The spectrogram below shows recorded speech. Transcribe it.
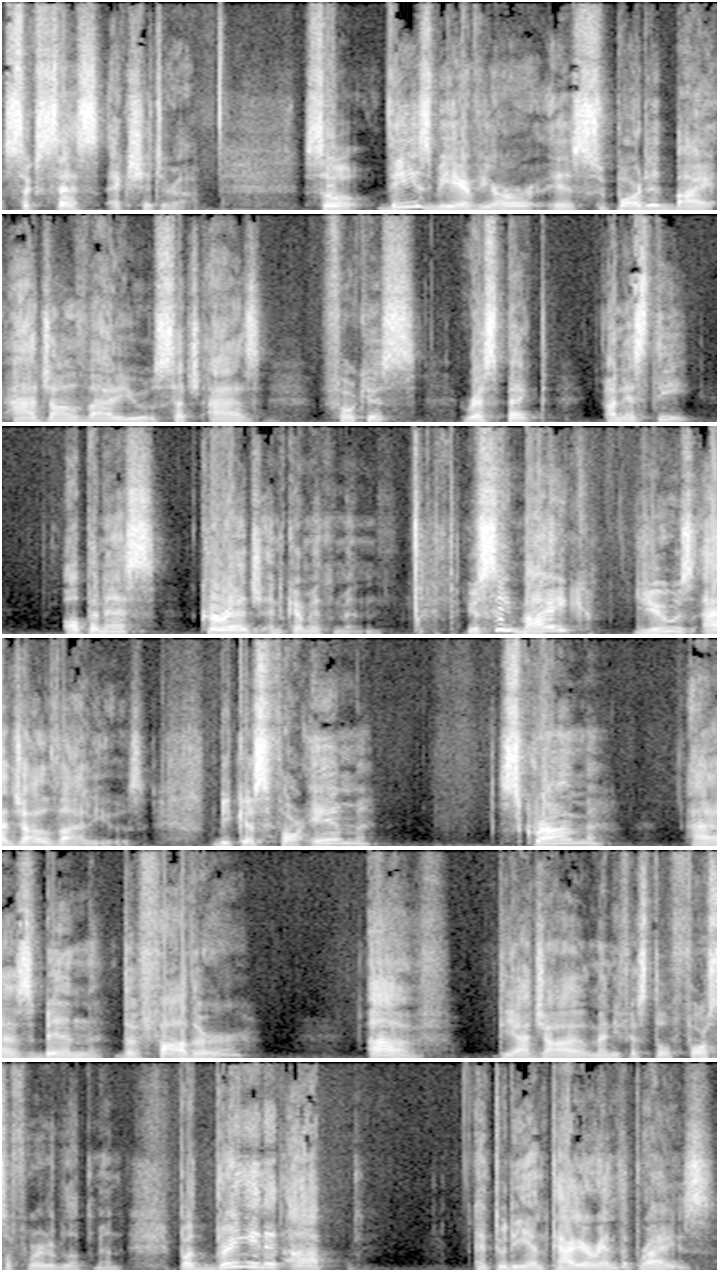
success, etc. So this behavior is supported by agile values such as focus, respect, honesty, openness, courage, and commitment. You see, Mike used agile values because for him, Scrum has been the father of the Agile Manifesto for software development. But bringing it up into the entire enterprise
